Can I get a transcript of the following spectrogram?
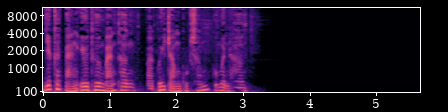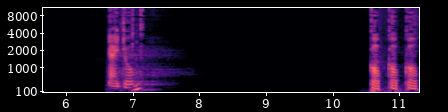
giúp các bạn yêu thương bản thân và quý trọng cuộc sống của mình hơn. chạy trốn. Cộp cộp cộp.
